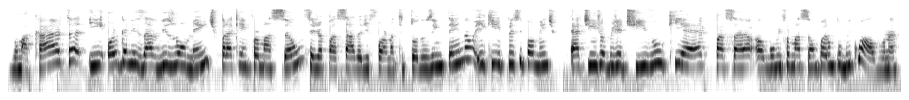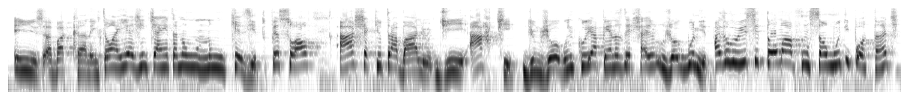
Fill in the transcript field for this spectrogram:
numa carta e organizar visualmente para que a informação seja passada de forma que todos entendam e que principalmente atinja o objetivo que é passar alguma informação para um público-alvo, né? Isso, é bacana. Então aí a gente já entra num, num quesito. O pessoal acha que o trabalho de arte de um jogo inclui apenas deixar o jogo bonito. Mas o Luiz citou uma função muito importante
